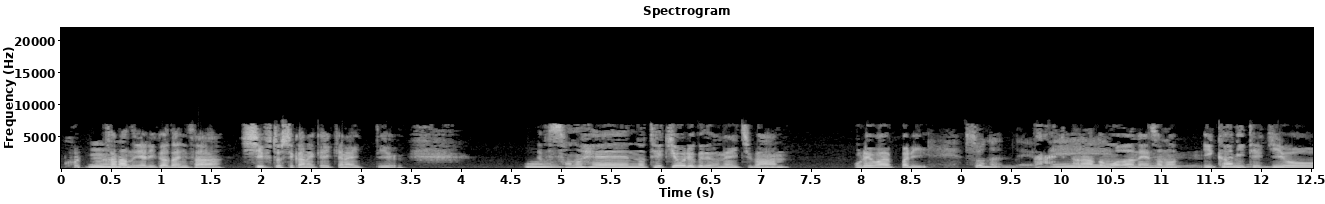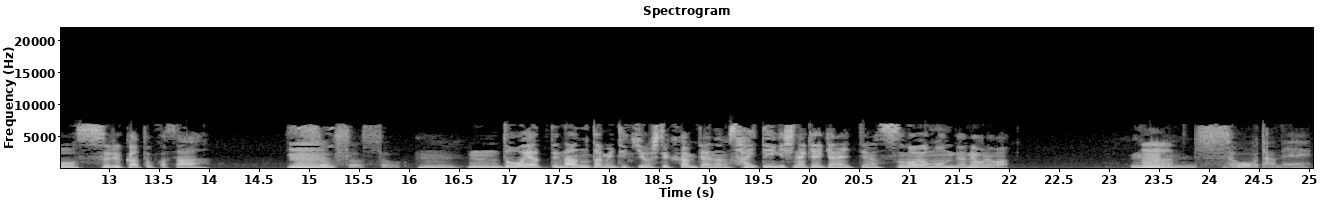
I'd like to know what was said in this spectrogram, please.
これからのやり方にさ、シフトしていかなきゃいけないっていう、うんその辺の適応力だよね、一番。俺はやっぱりそうなんだよ大ね。事かなと思うのはね、んその、いかに適応するかとかさ、うん。そうそうそう。うん。うん、どうやって何のために適応していくかみたいなのを再定義しなきゃいけないっていうのはすごい思うんだよね、俺は。うん、んそうだね。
